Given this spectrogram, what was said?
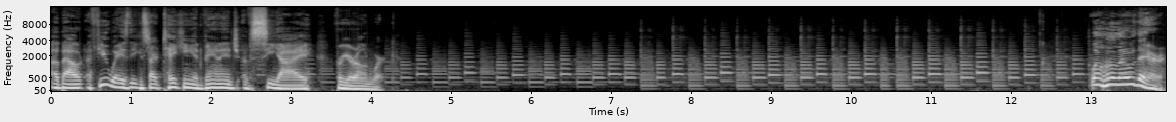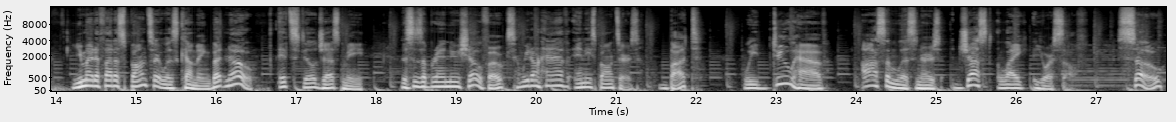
about a few ways that you can start taking advantage of CI for your own work. Well, hello there. You might have thought a sponsor was coming, but no, it's still just me. This is a brand new show, folks, we don't have any sponsors. But we do have awesome listeners just like yourself. So,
